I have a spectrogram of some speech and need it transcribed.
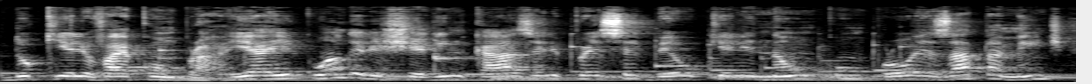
do que ele vai comprar. E aí, quando ele chega em casa, ele percebeu que ele não comprou exatamente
